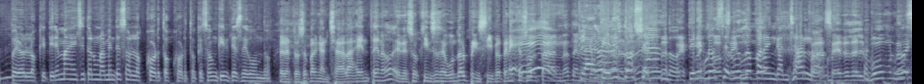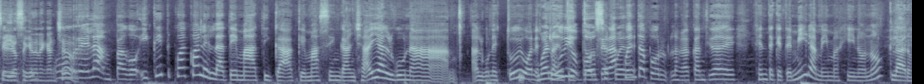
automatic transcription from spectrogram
pero los que tienen más éxito normalmente son los cortos cortos, que son 15 segundos. Pero entonces para enganchar a la gente, ¿no? En esos 15 segundos al principio tenéis que Eh, soltar, ¿no? Claro, que- tienes dos segundos, tienes dos segundos para engancharlo. Para hacer el boom, ¿no? Y que Sí, ya se sí. queden Un enganchados. relámpago. ¿Y qué, cuál, cuál es la temática que más se engancha? ¿Hay alguna algún estudio? Buen Bueno, en estudio? Por- se te das puede- cuenta por la cantidad de gente que te mira, me imagino, ¿no? Claro.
